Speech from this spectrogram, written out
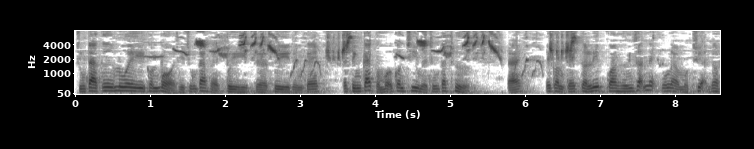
chúng ta cứ nuôi con bổi thì chúng ta phải tùy ờ, tùy từng cái, cái tính cách của mỗi con chim để chúng ta thử. Đấy thế còn cái clip quang hướng dẫn ấy cũng là một chuyện thôi.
